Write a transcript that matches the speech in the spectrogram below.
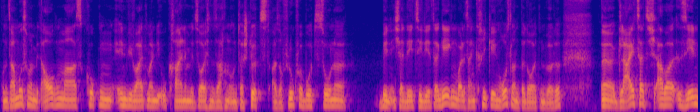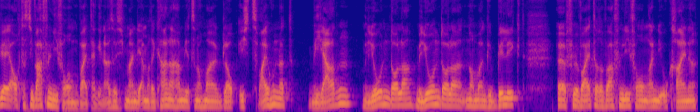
Und da muss man mit Augenmaß gucken, inwieweit man die Ukraine mit solchen Sachen unterstützt. Also Flugverbotszone bin ich ja dezidiert dagegen, weil es einen Krieg gegen Russland bedeuten würde. Äh, gleichzeitig aber sehen wir ja auch, dass die Waffenlieferungen weitergehen. Also ich meine, die Amerikaner haben jetzt nochmal, glaube ich, 200 Milliarden, Millionen Dollar, Millionen Dollar nochmal gebilligt äh, für weitere Waffenlieferungen an die Ukraine.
